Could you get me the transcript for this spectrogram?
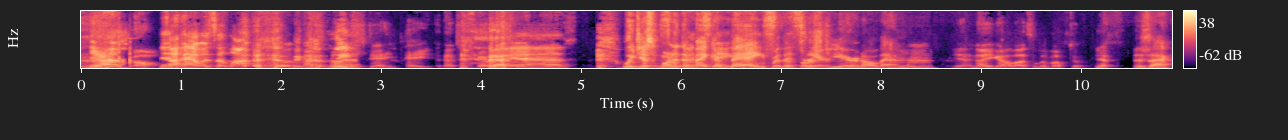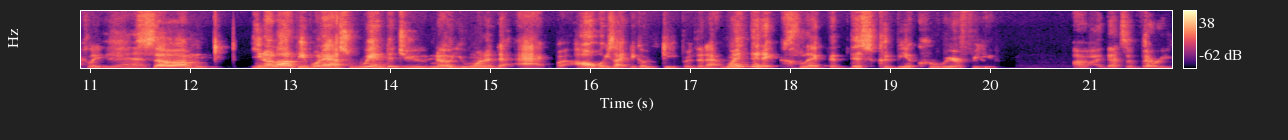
No. Yeah, no. that was a lot. We- That's We- steady pace. That's a very steady yes. We just It's wanted to make a bang for the first year. year and all that. Mhm. Yeah, now you got a lot to live up to. Yep, exactly. Yes. So, um, you know, a lot of people would ask, when did you know you wanted to act? But I always like to go deeper than that. When did it click that this could be a career for you? Uh, that's a very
